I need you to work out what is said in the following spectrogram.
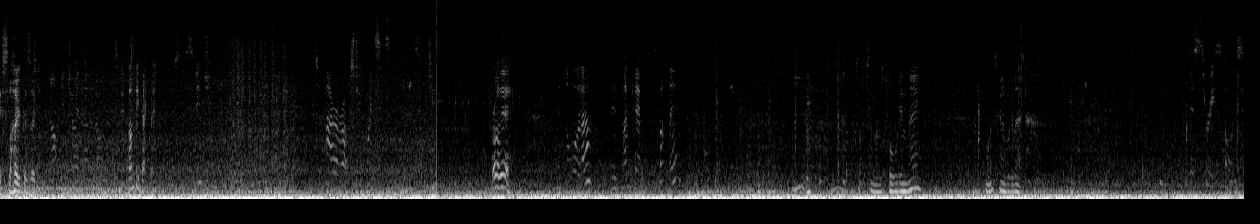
really slow because the Not enjoying that at all. it's a bit bumpy back there. Just a smidge. Tapara Rocks 2.6 kilometres, Right there. There's the water. There's one camp spot there. Looks like someone's pulled in there. Well, let's go and look at that. There's three spots.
